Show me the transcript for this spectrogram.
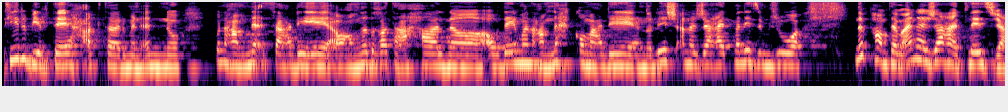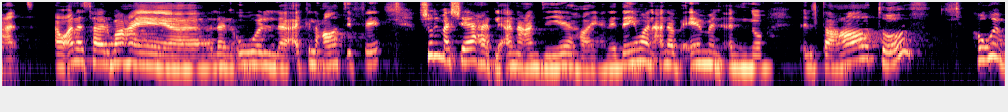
كثير بيرتاح أكثر من إنه نكون عم نقسى عليه أو عم نضغط على حالنا أو دايما عم نحكم عليه إنه ليش أنا جعت؟ ما لازم جوع نفهم طب أنا جعت ليش جعت؟ أو أنا صار معي آه، لنقول أكل عاطفي. شو المشاعر اللي أنا عندي إياها؟ يعني دايما أنا بآمن إنه التعاطف هو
